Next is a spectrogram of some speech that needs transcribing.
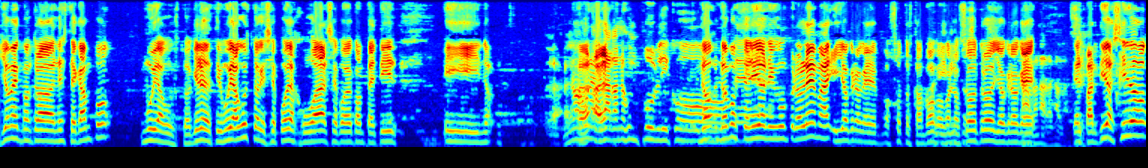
yo me he encontrado en este campo muy a gusto. Quiero decir, muy a gusto que se puede jugar, se puede competir y no, no es una grada, no es un público. No, no hemos de- tenido ningún problema y yo creo que vosotros tampoco con nosotros. Yo creo que Nada, nada, nada, el sí. partido ha sido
